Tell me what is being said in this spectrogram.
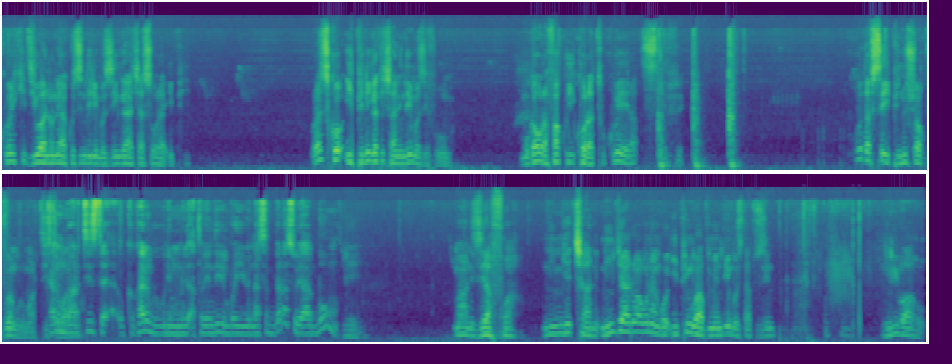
kubera iki diwa none yakoze indirimbo zingahe cyasohora EP urazi ko EP ni gake cyane indirimbo zivuma. Mugabo urafa kuyikora tu kubera CV kuko udafise ipi ntushobora kuvuga ngo uri artiste kandi wawe artiste kandi buri muntu atoye indirimbo yiwe na Sadbera so album. Eh. mani zirafwa ni nke cyane ni ryari wabona ngo ipi ngo havume indirimbo zitatu zine ntibibaho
